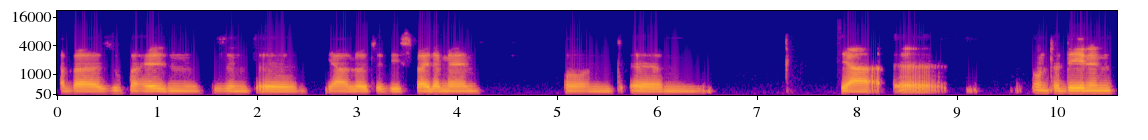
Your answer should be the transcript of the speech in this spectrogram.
aber Superhelden sind äh, ja Leute wie Spider-Man und ähm, ja, äh, unter denen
